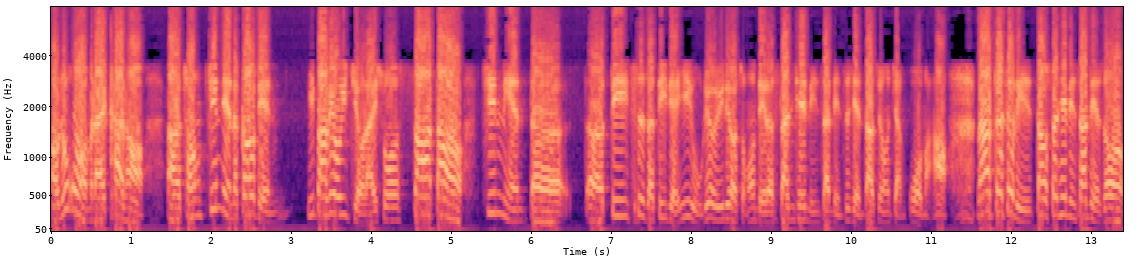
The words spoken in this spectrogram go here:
好，如果我们来看哈，啊、从今年的高点一八六一九来说，杀到今年的。呃，第一次的低点一五六一六，总共跌了三千零三点。之前大师有讲过嘛啊，那在这里到三千零三点的时候，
